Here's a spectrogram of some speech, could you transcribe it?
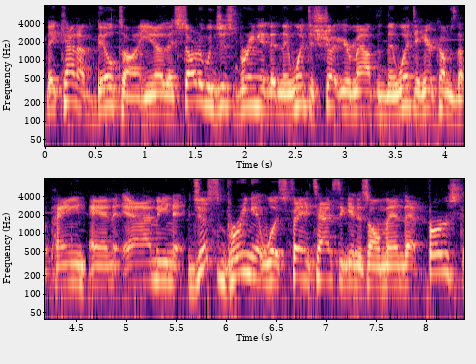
they kind of built on it. You know, they started with Just Bring It, then they went to Shut Your Mouth, and they went to Here Comes the Pain. And, I mean, Just Bring It was fantastic in its own, man. That first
